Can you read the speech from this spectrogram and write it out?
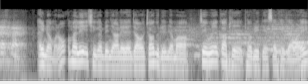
Test match. အဲ့နောက်မှာတော့အမတ်လေးအခြေခံပညာလေတန်းကျောင်းကျောင်းသူလေးများမှကျင့်ဝင်းအကဖြင့်ဖျော်ဖြေတင်ဆက်ခဲ့ကြပါတယ်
